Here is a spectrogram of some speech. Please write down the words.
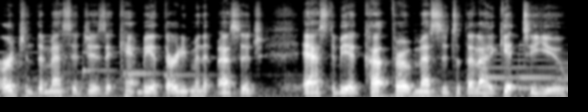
urgent the message is. It can't be a 30 minute message, it has to be a cutthroat message that I get to you.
